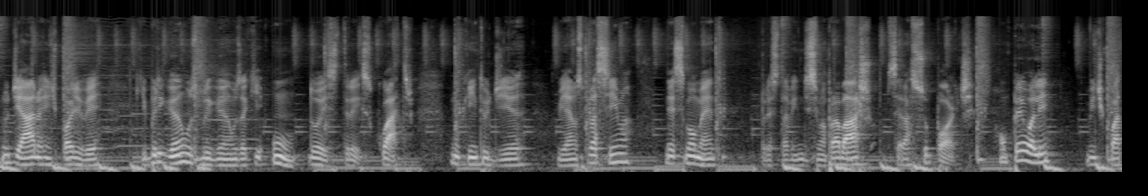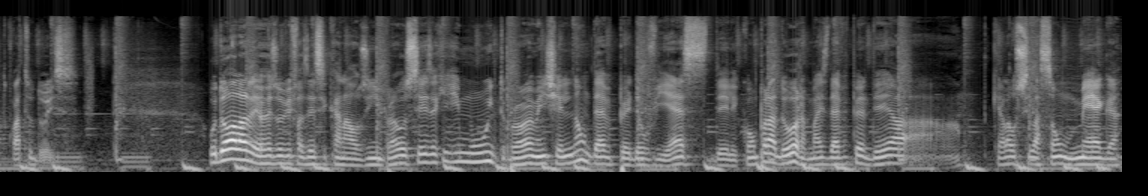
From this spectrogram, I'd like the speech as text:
No diário a gente pode ver que brigamos, brigamos aqui 1, 2, 3, 4. No quinto dia viemos para cima. Nesse momento, o preço está vindo de cima para baixo, será suporte. Rompeu ali 24,42. O dólar, eu resolvi fazer esse canalzinho para vocês aqui que muito provavelmente ele não deve perder o viés dele comprador, mas deve perder a, aquela oscilação mega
